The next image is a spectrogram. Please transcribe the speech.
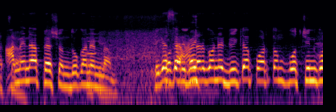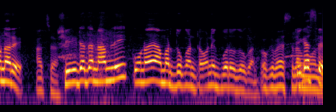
আচ্ছা। আমেনা ফ্যাশন দোকানের নাম। ঠিক আছে। আন্ডারগ্রাউন্ডে দুইকা প্রথম পশ্চিম কোণারে। আচ্ছা। সিঁড়িটাতে নামলেই কোনায় আমার দোকানটা অনেক বড় দোকান। ওকে ভাই ঠিক আছে?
